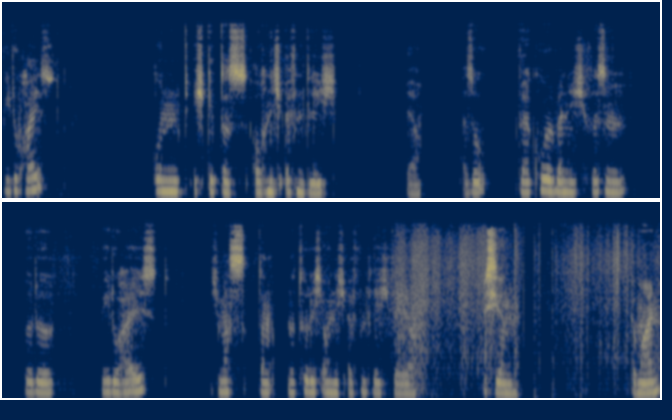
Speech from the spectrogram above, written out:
wie du heißt. Und ich gebe das auch nicht öffentlich. Ja, also wäre cool, wenn ich wissen würde, wie du heißt. Ich mach's dann natürlich auch nicht öffentlich, wäre ja bisschen gemein.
